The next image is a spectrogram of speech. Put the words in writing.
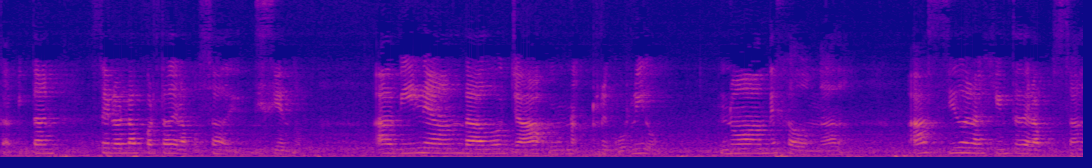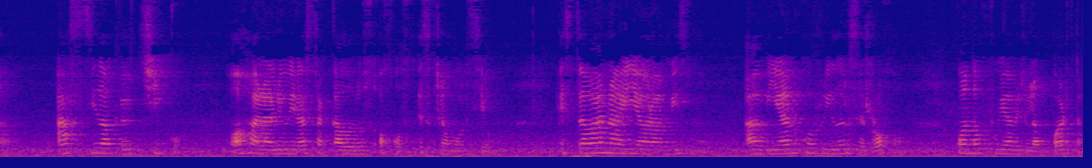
capitán, cerró la puerta de la posada diciendo, a Bill le han dado ya un recorrido, no han dejado nada. Ha sido la gente de la posada, ha sido aquel chico. Ojalá le hubiera sacado los ojos, exclamó el ciego. Estaban ahí ahora mismo, habían corrido el cerrojo cuando fui a abrir la puerta.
